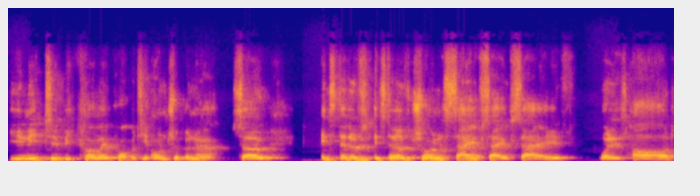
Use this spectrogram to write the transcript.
you need to become a property entrepreneur so instead of instead of trying to save save save when it's hard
